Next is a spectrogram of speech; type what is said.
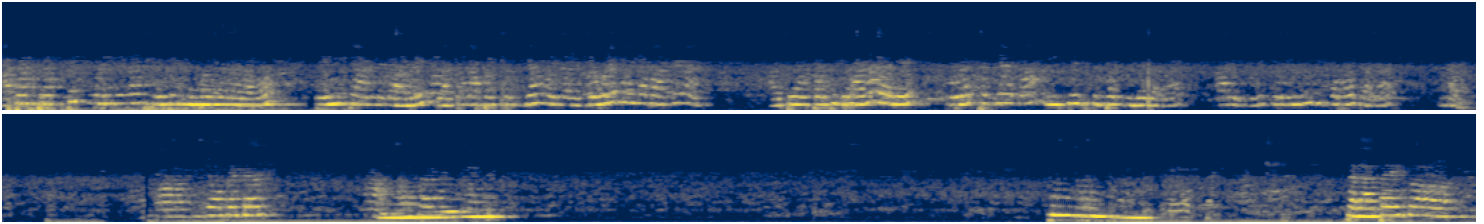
आपण प्रत्येक महिलेला स्पेशल मोबाईल देणार आहोत तेही ते आणलेलं आहे. याच्यानं आपण सगळ्या महिला जेवढ्या महिला बाकी ना आता उपस्थित राहणार आहे तेवढ्या सगळ्यांना विशेष कुपन दिले जाणार आहे. म्हणजे कोणीही रिकवर जाणार नाही. व्हिडिओ ऑपरेटर चला आता एक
